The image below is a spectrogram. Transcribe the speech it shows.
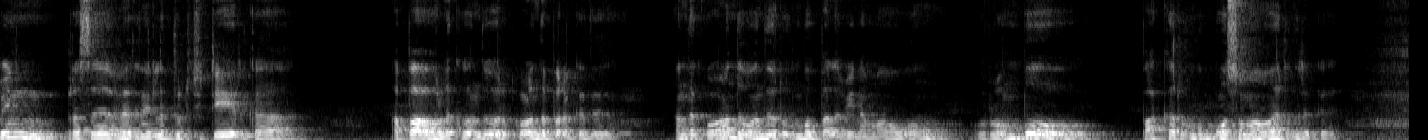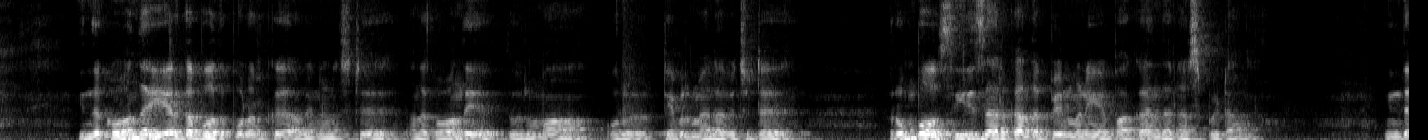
பெண் பிரசவ வேதனையில் துடிச்சிட்டே இருக்கா? அப்போ அவளுக்கு வந்து ஒரு குழந்தை பிறக்குது. அந்த குழந்தை வந்து ரொம்ப பலவீனமாகவும் ரொம்ப பார்க்க ரொம்ப மோசமாகவும் இருந்திருக்கு. இந்த குழந்தை இறக்க போகுது போல இருக்குது அப்படின்னு நினச்சிட்டு அந்த குழந்தைய தூரமாக ஒரு டேபிள் மேலே வச்சுட்டு ரொம்ப சீரியஸாக இருக்க அந்த பெண்மணியை பார்க்க இந்த நர்ஸ் போயிட்டாங்க. இந்த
